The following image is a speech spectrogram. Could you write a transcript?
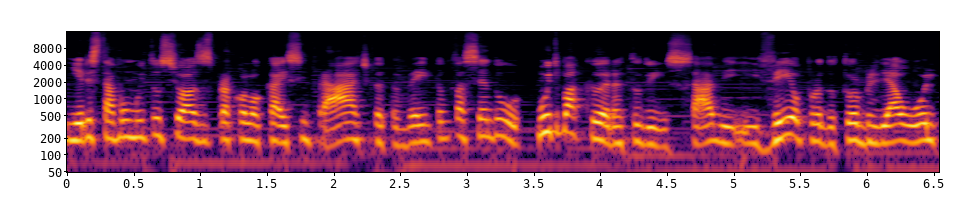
E eles estavam muito ansiosos para colocar isso em prática também. Então está sendo muito bacana tudo isso, sabe? E ver o produtor brilhar o olho.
